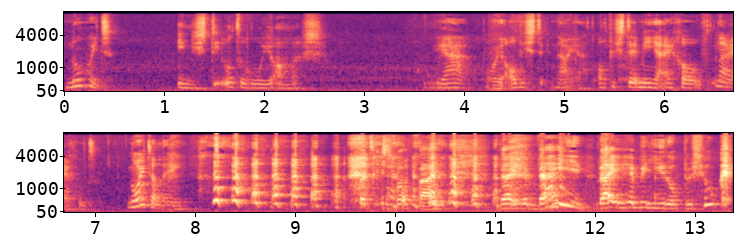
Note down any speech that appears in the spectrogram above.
nooit. In die stilte hoor je alles. Ja, hoor je al die, nou ja, al die stemmen in je eigen hoofd. Nou ja, goed. Nooit alleen. Dat is wel fijn. wij, wij, wij hebben hier op bezoek.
